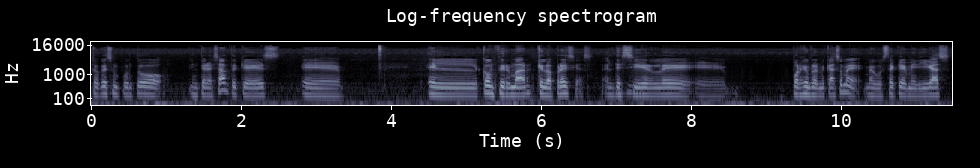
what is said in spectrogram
toques un punto interesante que es eh, el confirmar que lo aprecias, el decirle, eh, por ejemplo, en mi caso me, me gusta que me digas,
